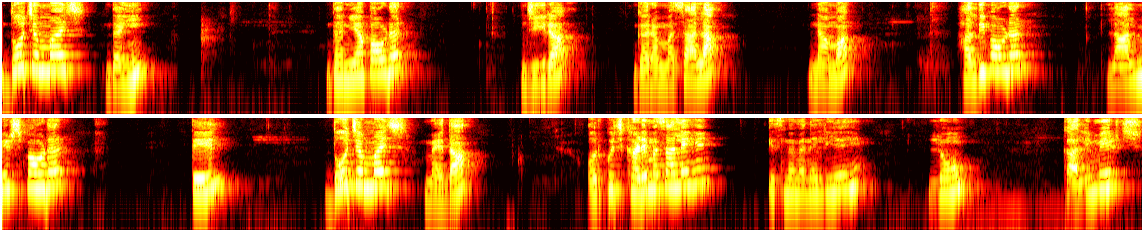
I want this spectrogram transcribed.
दो चम्मच दही, धनिया पाउडर, जीरा, गरम मसाला, नमक, हल्दी पाउडर, लाल मिर्च पाउडर, तेल दो चम्मच मैदा और कुछ खड़े मसाले हैं। इसमें मैंने लिए हैं लौंग, काली मिर्च,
